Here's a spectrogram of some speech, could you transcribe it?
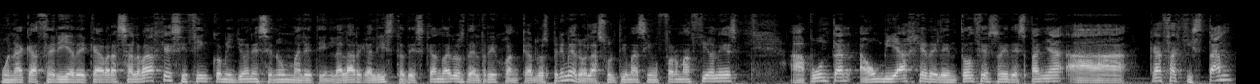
Una cacería de cabras salvajes y 5 millones en un maletín. La larga lista de escándalos del rey Juan Carlos I. Las últimas informaciones apuntan a un viaje del entonces rey de España a Kazajistán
